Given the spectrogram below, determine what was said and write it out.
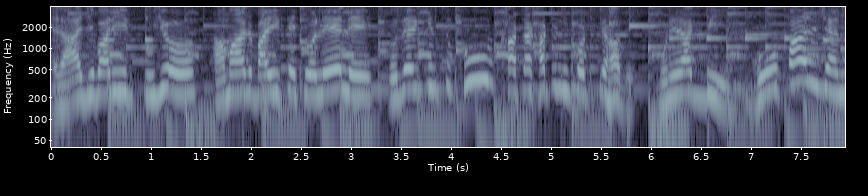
রাজবাড়ির পুজো আমার বাড়িতে চলে এলে ওদের কিন্তু খুব খাটাখাটুনি করতে হবে। মনে রাখবি গোপাল যেন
